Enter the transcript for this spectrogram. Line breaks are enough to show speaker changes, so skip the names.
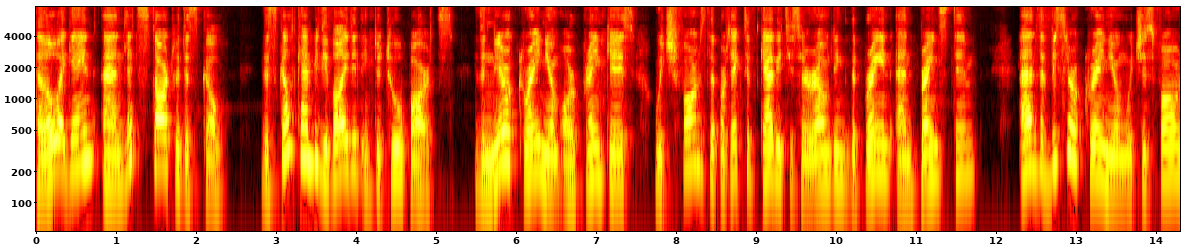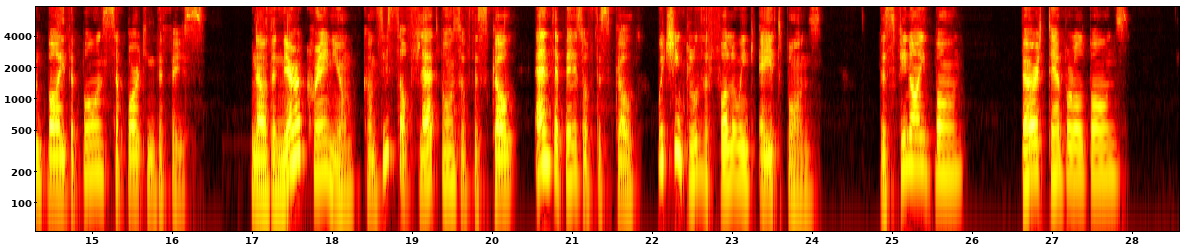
Hello again, and let's start with the skull. The skull can be divided into two parts. The neurocranium or brain case, which forms the protective cavity surrounding the brain and brainstem, and the viscerocranium, which is formed by the bones supporting the face. Now, the neurocranium consists of flat bones of the skull and the base of the skull, which include the following eight bones the sphenoid bone, paired temporal bones,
